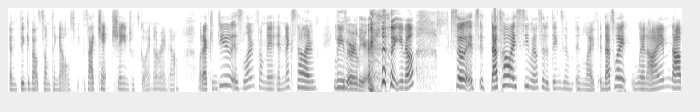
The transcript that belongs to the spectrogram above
and think about something else because I can't change what's going on right now. What I can do is learn from it and next time leave earlier, you know? So it's it, that's how I see most of the things in, in life. And that's why when I'm not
